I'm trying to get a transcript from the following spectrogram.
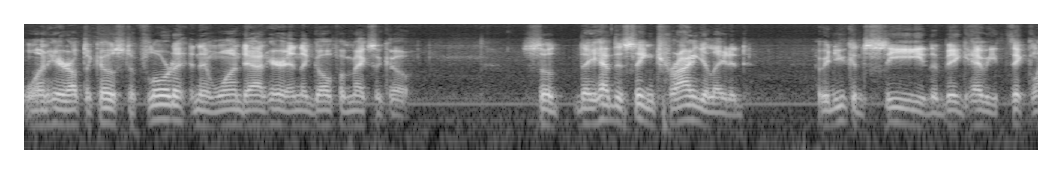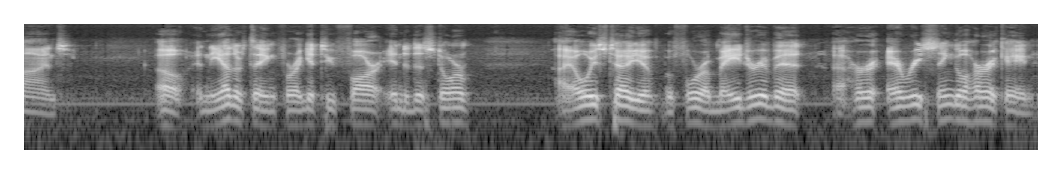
one here up the coast of Florida, and then one down here in the Gulf of Mexico. So they have this thing triangulated. I mean, you can see the big, heavy, thick lines. Oh, and the other thing, before I get too far into this storm, I always tell you before a major event, a hur- every single hurricane,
